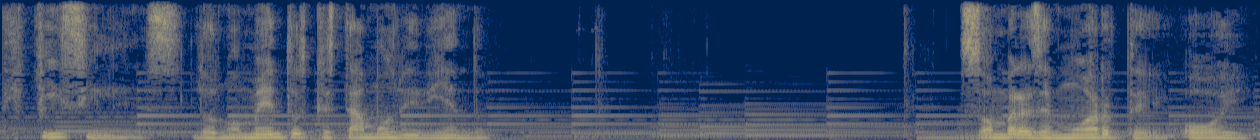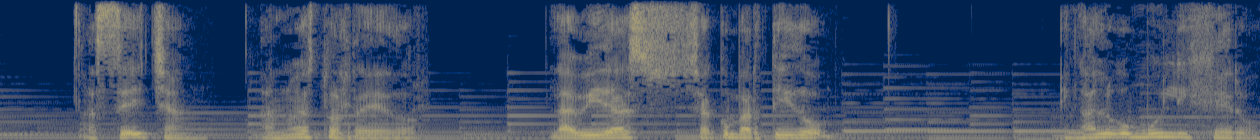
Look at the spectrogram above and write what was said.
difíciles los momentos que estamos viviendo. Sombras de muerte hoy acechan a nuestro alrededor. La vida se ha convertido en algo muy ligero.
